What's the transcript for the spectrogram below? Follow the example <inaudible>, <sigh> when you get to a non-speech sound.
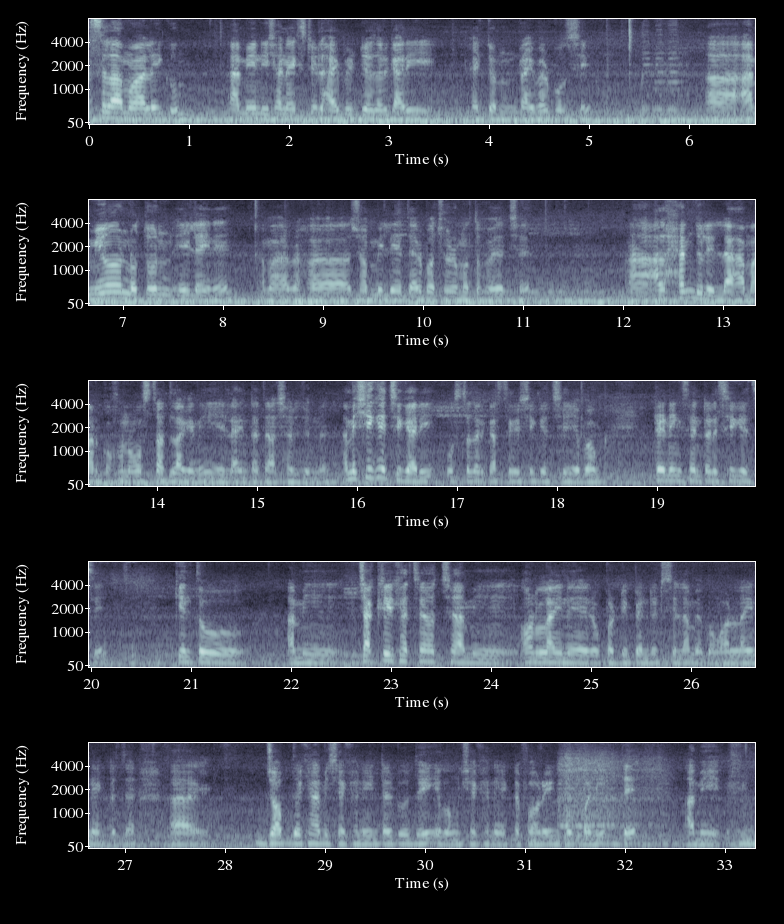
আসসালামু আলাইকুম। আমি নিশান এক্সটিল হাইব্রিড ডিজার গাড়ি একজন ড্রাইভার বলছি। আমিও নতুন এই লাইনে আমার সব মিলিয়ে দেড় বছরের মতো হয়েছে। আলহামদুলিল্লাহ আমার কখনো ওস্তাদ লাগেনি এই লাইনটাতে আসার জন্য। আমি শিখেছি গাড়ি, ওস্তাদের কাছ থেকে শিখেছি এবং ট্রেনিং সেন্টারে শিখেছি। কিন্তু আমি, চাকরির ক্ষেত্রে হচ্ছে আমি অনলাইনের উপর ডিপেন্ডেন্ট ছিলাম এবং অনলাইনে একটা জব দেখে আমি সেখানে ইন্টারভিউ দিই এবং সেখানে একটা ফরেন কোম্পানিতে আমি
